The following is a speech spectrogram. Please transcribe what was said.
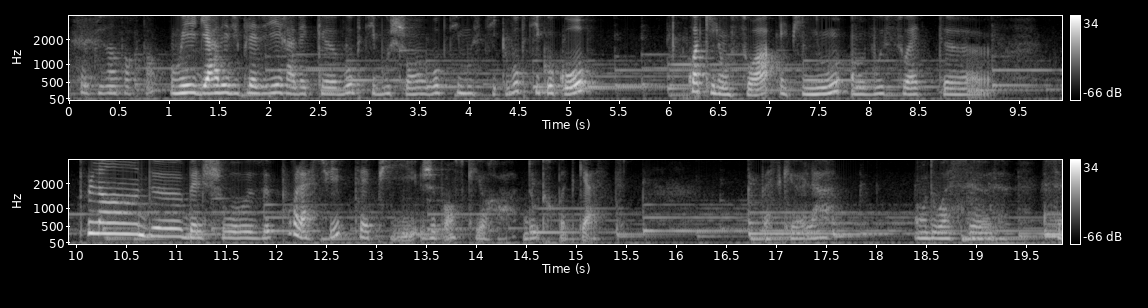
c'est le plus important. Oui, gardez du plaisir avec euh, vos petits bouchons, vos petits moustiques, vos petits cocos, quoi qu'il en soit. Et puis nous, on vous souhaite euh, plein de belles choses pour la suite. Et puis je pense qu'il y aura d'autres podcasts. Parce que là, on doit se, se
